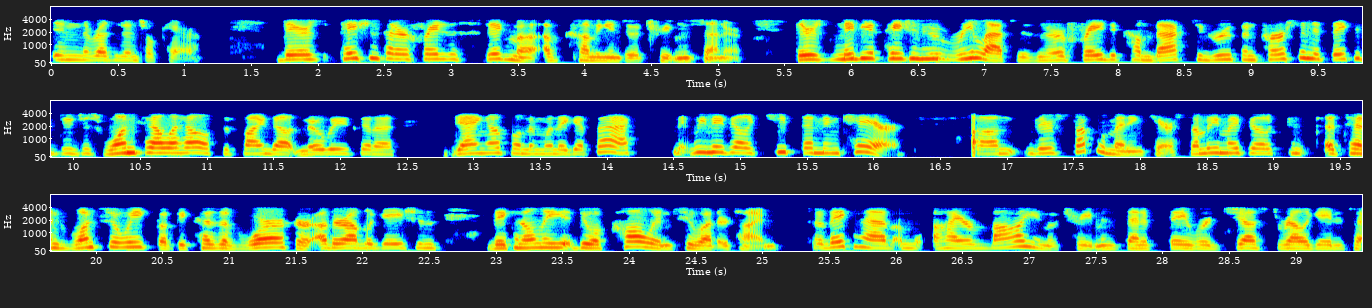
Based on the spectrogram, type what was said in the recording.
in the residential care. There's patients that are afraid of the stigma of coming into a treatment center. There's maybe a patient who relapses and are afraid to come back to group in person. If they could do just one telehealth to find out nobody's going to gang up on them when they get back, we may be able to keep them in care. Um, there's supplementing care. Somebody might be able to attend once a week, but because of work or other obligations, they can only do a call in two other times. So they can have a, higher volume of treatments than if they were just relegated to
